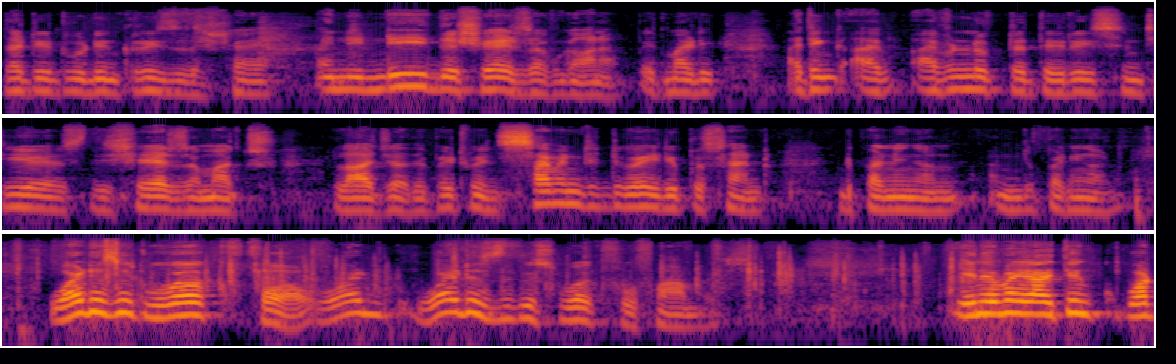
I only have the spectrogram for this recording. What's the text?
that it would increase the share. And indeed, the shares have gone up. It might, I think I've, I haven't looked at the recent years. The shares are much larger. They're between 70 to 80%, depending on, depending on. Why does it work for? Why, why does this work for farmers? In a way, I think what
